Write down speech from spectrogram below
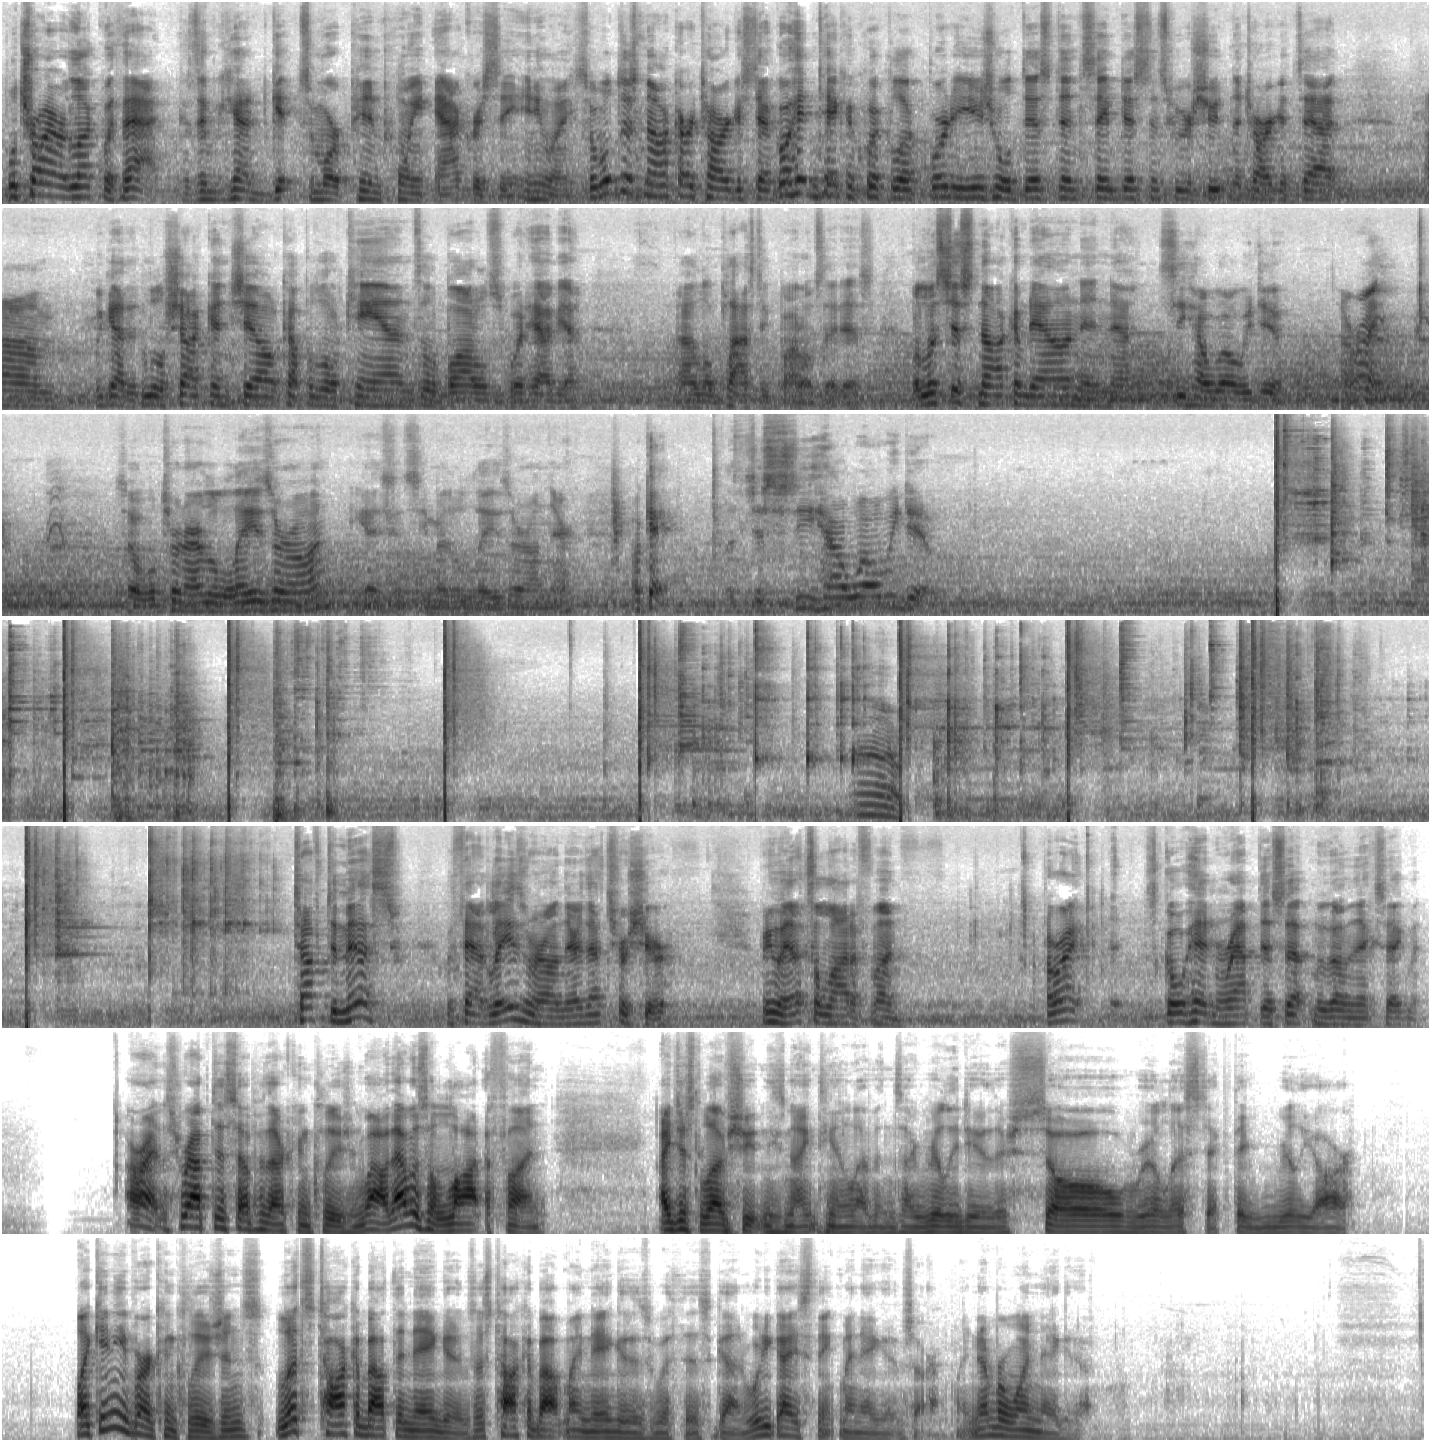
we'll try our luck with that because then we can get some more pinpoint accuracy. Anyway, so we'll just knock our targets down. Go ahead and take a quick look. We're the usual distance, same distance we were shooting the targets at. Um, we got a little shotgun shell, a couple little cans, little bottles, what have you. Uh, little plastic bottles, that is. But let's just knock them down and uh, see how well we do. All right. So we'll turn our little laser on. You guys can see my little laser on there. Okay, let's just see how well we do. Tough to miss with that laser on there, that's for sure. But anyway, that's a lot of fun. All right, let's go ahead and wrap this up, move on to the next segment. All right, let's wrap this up with our conclusion. Wow, that was a lot of fun. I just love shooting these 1911s. I really do. They're so realistic. They really are. Like any of our conclusions, let's talk about the negatives. Let's talk about my negatives with this gun. What do you guys think my negatives are? My number one negative.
